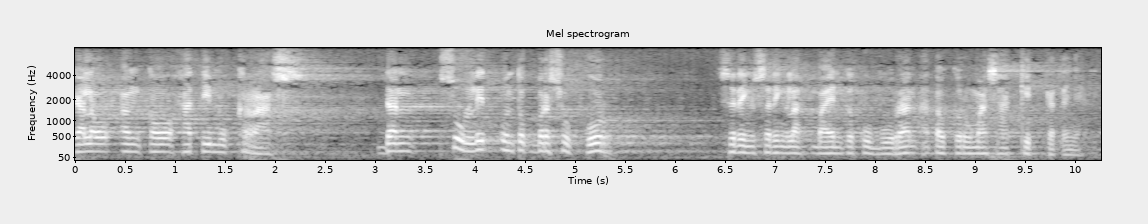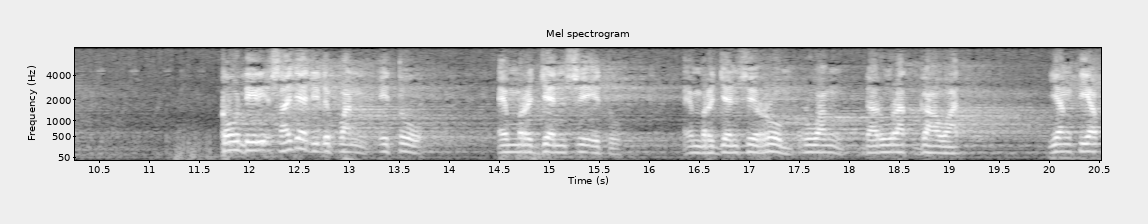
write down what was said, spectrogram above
kalau engkau hatimu keras, dan sulit untuk bersyukur. Sering-seringlah main ke kuburan atau ke rumah sakit katanya. Kau diri saja di depan itu emergency itu. Emergency room ruang darurat gawat. Yang tiap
